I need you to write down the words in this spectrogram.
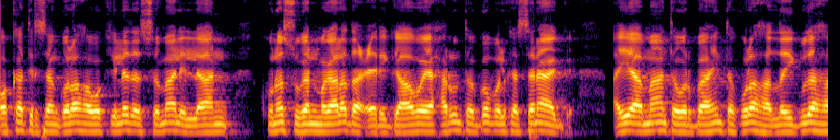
oo ka tirsan golaha wakiilada somalilan kuna sugan magaalada ceerigaabo ee xarunta gobolka sanaag ayaa maanta warbaahinta kula hadlay gudaha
